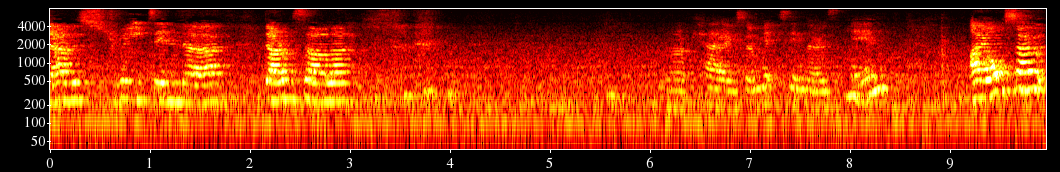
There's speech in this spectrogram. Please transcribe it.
down the street in uh, Dharamsala. Okay, so mixing those in. I also,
